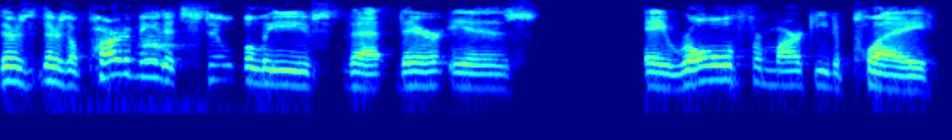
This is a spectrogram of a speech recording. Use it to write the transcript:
there's there's a part of me that still believes that there is a role for Markey to play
